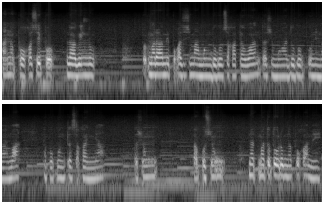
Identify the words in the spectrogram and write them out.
Ano po, kasi po, laging pa- marami po kasi si mamang dugo sa katawan, tapos yung mga dugo po ni mama napupunta sa kanya. Tapos yung, tapos yung nat matutulog na po kami,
